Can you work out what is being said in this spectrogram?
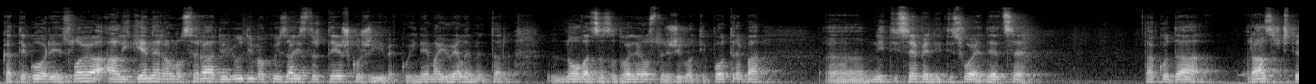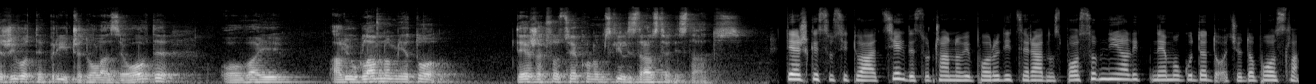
kategorija i slojeva, ali generalno se radi o ljudima koji zaista teško žive, koji nemaju elementar novac za zadovoljanje osnovnih životnih potreba, e, niti sebe, niti svoje dece. Tako da različite životne priče dolaze ovde, ovaj, ali uglavnom je to težak socioekonomski ili zdravstveni status. Teške su situacije gde su članovi porodice radno sposobni, ali ne mogu da dođu do posla.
